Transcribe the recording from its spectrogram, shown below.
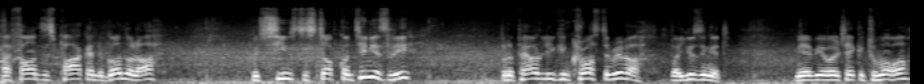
I found this park and the gondola which seems to stop continuously but apparently you can cross the river by using it. Maybe I will take it tomorrow.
